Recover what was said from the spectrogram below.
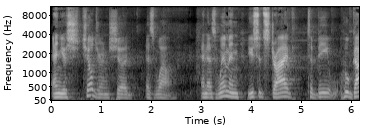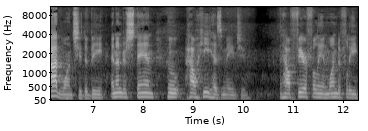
and your children should as well. And as women, you should strive to be who God wants you to be and understand who, how He has made you and how fearfully and wonderfully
